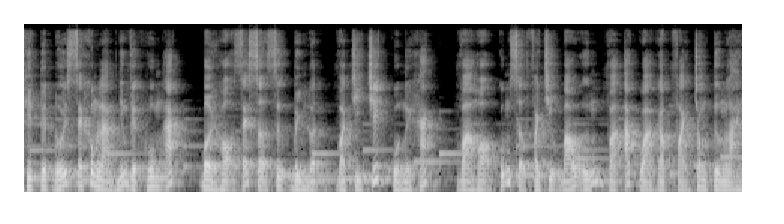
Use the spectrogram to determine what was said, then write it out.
thì tuyệt đối sẽ không làm những việc hung ác bởi họ sẽ sợ sự bình luận và chỉ trích của người khác và họ cũng sợ phải chịu báo ứng và ác quả gặp phải trong tương lai.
